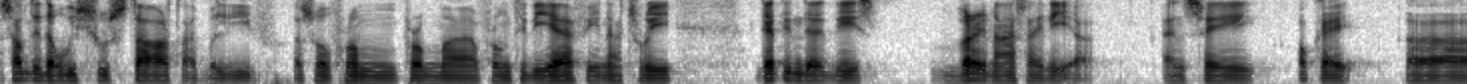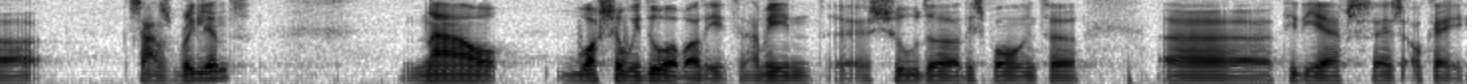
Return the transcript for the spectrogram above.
something that we should start, I believe. So from from uh, from TDF in actually getting the, this very nice idea and say, okay, uh, sounds brilliant. Now, what should we do about it? I mean, uh, should at this point TDF says, okay,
